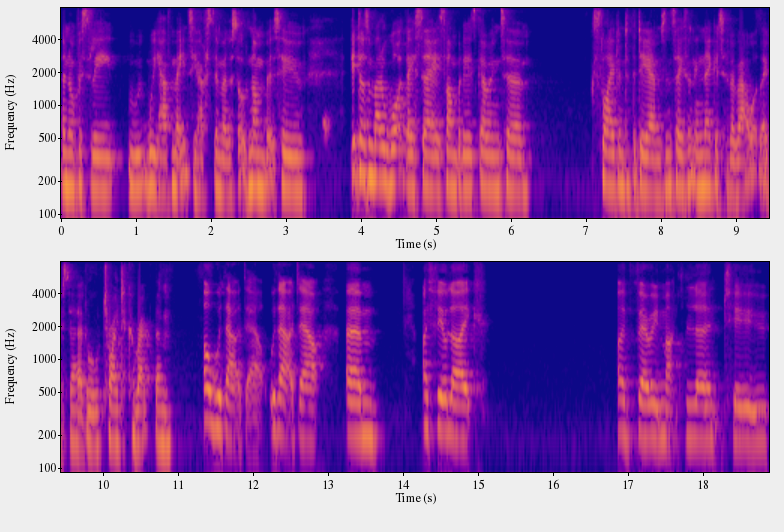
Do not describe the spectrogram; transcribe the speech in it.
And obviously, we we have mates who have similar sort of numbers who it doesn't matter what they say, somebody is going to slide into the DMs and say something negative about what they've said or try to correct them. Oh, without a doubt, without a doubt. Um, I feel like I've very much learned to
